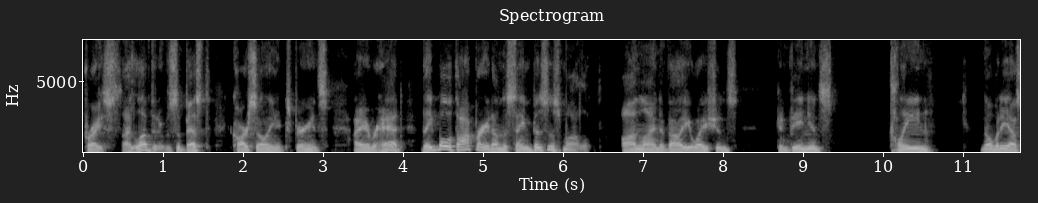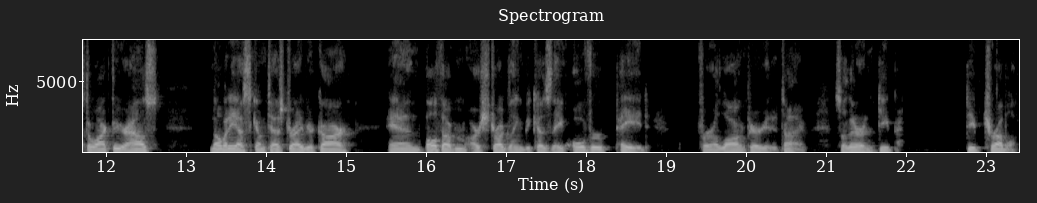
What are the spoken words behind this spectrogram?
price. I loved it. It was the best car selling experience I ever had. They both operate on the same business model online evaluations, convenience, clean. Nobody has to walk through your house. Nobody has to come test drive your car and both of them are struggling because they overpaid for a long period of time. So they're in deep, deep trouble.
